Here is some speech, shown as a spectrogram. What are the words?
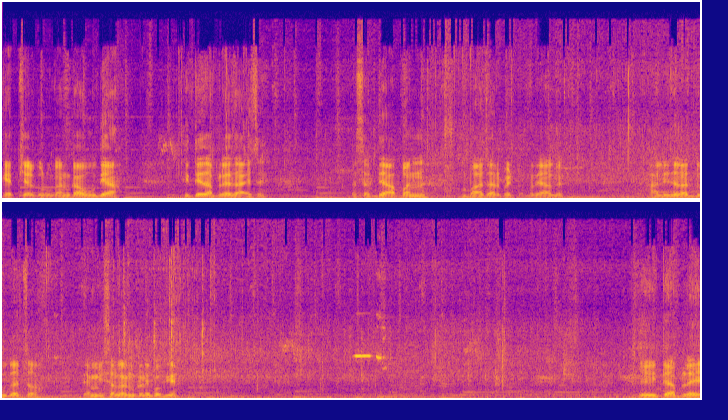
कॅप्चर करू कारण का उद्या तिथेच आपल्याला जायचं आहे तर सध्या आपण बाजारपेठमध्ये आलो आहे खाली जगात दुधाचं त्या मिसालांकडे बघूया. हे इथे आपले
